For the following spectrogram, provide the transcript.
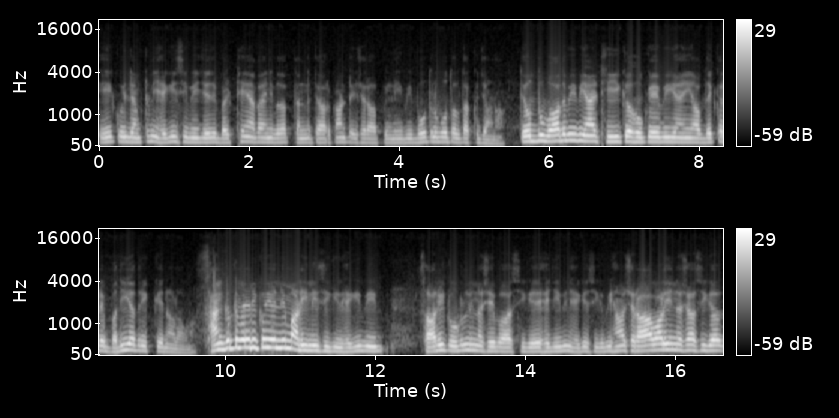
ਇਹ ਕੋਈ ਲਿਮਟ ਨਹੀਂ ਹੈਗੀ ਸੀ ਵੀ ਜੇ ਬੈਠੇ ਆ ਤਾਂ ਇਹ ਨਹੀਂ ਪਤਾ 3-4 ਘੰਟੇ ਸ਼ਰਾਬ ਪੀਣੀ, ਵੀ ਬੋਤਲ ਬੋਤਲ ਤੱਕ ਜਾਣਾ। ਤੇ ਉਸ ਤੋਂ ਬਾਅਦ ਵੀ ਵੀ ਐ ਠੀਕ ਹੋ ਕੇ ਵੀ ਐ ਆਪਦੇ ਘਰੇ ਵਧੀਆ ਤਰੀਕੇ ਨਾਲ ਆਉਣਾ। ਸੰਗਤ ਮੇਰੀ ਕੋਈ ਇੰਨੀ ਮਾੜੀ ਨਹੀਂ ਸੀਗੀ ਹੈਗੀ ਵੀ ਸਾਰੀ ਟੋਟਲੀ ਨਸ਼ੇਬਾਜ਼ ਸੀਗੇ, ਇਹ ਜੀ ਵੀ ਨਹੀਂ ਹੈਗੇ ਸੀਗੇ ਵੀ ਹਾਂ, ਸ਼ਰਾਬ ਵਾਲੀ ਨਸ਼ਾ ਸੀਗਾ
